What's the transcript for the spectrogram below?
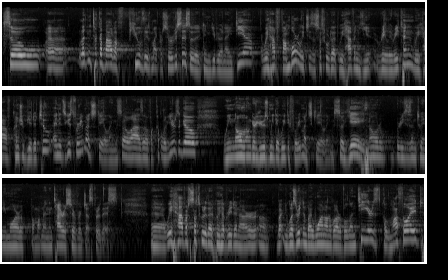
So uh, let me talk about a few of these microservices so that I can give you an idea. We have Thumbor, which is a software that we haven't really written, we have contributed to, and it's used for image scaling. So as of a couple of years ago, we no longer use MediaWiki for image scaling. So yay, no reason to anymore pump an entire server just for this. Uh, we have a software that we have written, our, uh, it was written by one of our volunteers, it's called Mathoid.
